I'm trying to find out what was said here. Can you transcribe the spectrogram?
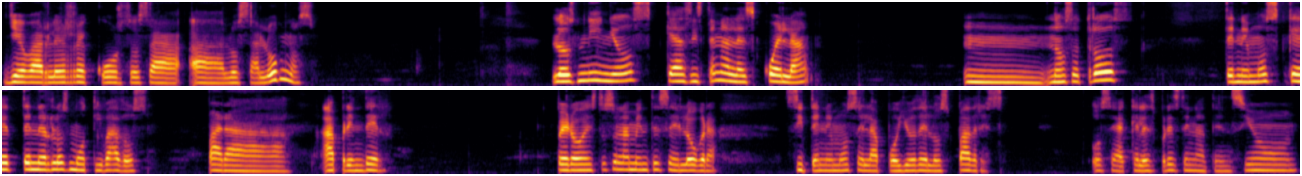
llevarles recursos a, a los alumnos. Los niños que asisten a la escuela, mm, nosotros tenemos que tenerlos motivados para aprender. Pero esto solamente se logra si tenemos el apoyo de los padres. O sea, que les presten atención,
